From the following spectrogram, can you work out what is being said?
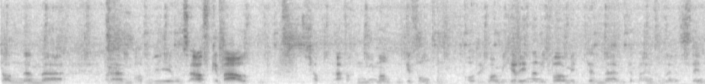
dann ähm, äh, ähm, haben wir uns aufgebaut. Ich habe einfach niemanden gefunden. Oder ich mag mich erinnern, ich war mit dem, äh, mit dem einen von meinen Assistenten,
